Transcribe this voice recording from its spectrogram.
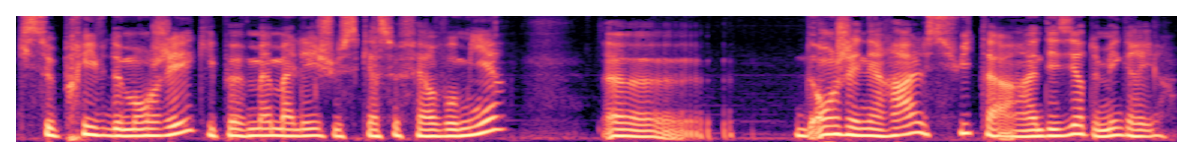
qui se privent de manger, qui peuvent même aller jusqu'à se faire vomir, euh, en général, suite à un désir de maigrir.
